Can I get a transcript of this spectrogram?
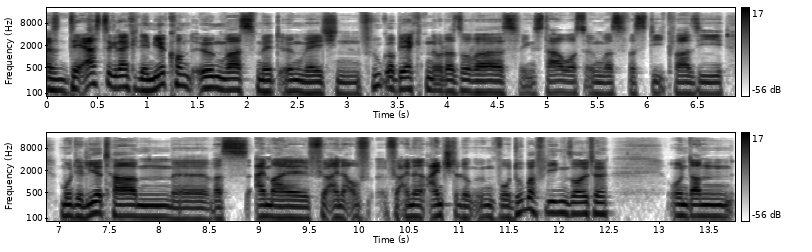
also der erste Gedanke, der mir kommt, irgendwas mit irgendwelchen Flugobjekten oder sowas, wegen Star Wars, irgendwas, was die quasi modelliert haben, äh, was einmal für eine Auf für eine Einstellung irgendwo drüber fliegen sollte. Und dann,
